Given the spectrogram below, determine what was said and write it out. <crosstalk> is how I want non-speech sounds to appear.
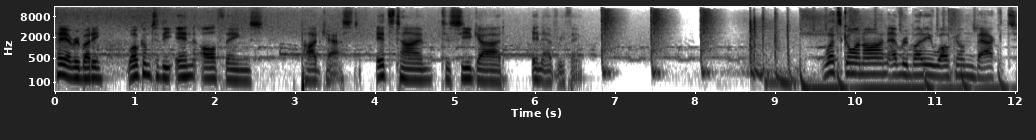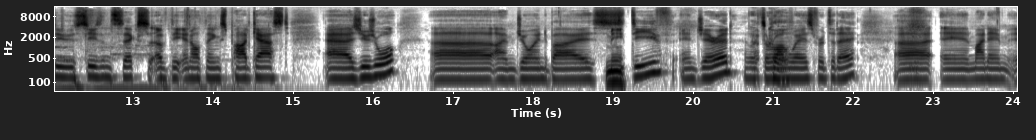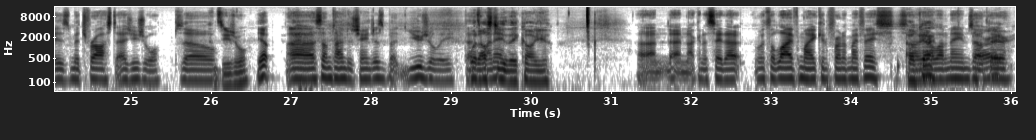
Hey, everybody. Welcome to the In All Things podcast. It's time to see God in everything. What's going on, everybody? Welcome back to season six of the In All Things podcast. As usual, uh, I'm joined by Me. Steve and Jared. I looked That's the wrong ways for today. Uh, and my name is Mitch Frost, as usual. So, as usual. yep. Uh, sometimes it changes, but usually that's what my else do name. they call you? Um, I'm not going to say that with a live mic in front of my face. So I Okay. got a lot of names out All right. there.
